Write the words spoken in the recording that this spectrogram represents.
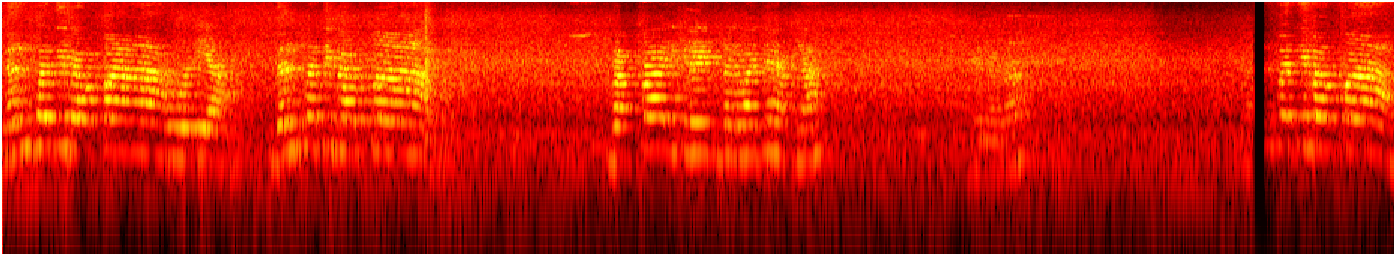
गणपती बाप्पा. गणपती बाप्पा. बाप्पा इकडे एक दरवाजा आहे आपला. गणपती बाप्पा.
